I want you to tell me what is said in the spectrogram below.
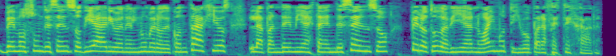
Vemos un descenso diario en el número de contagios, la pandemia está en descenso, pero todavía no hay motivo para festejar.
